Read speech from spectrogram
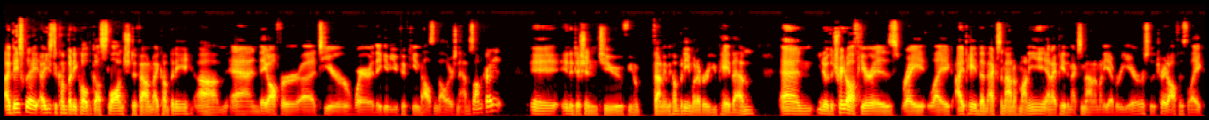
I basically I used a company called Gust Launch to found my company, um, and they offer a tier where they give you fifteen thousand dollars in Amazon credit in addition to you know founding the company and whatever you pay them. And you know the trade off here is right. Like I paid them X amount of money, and I pay them X amount of money every year. So the trade off is like,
